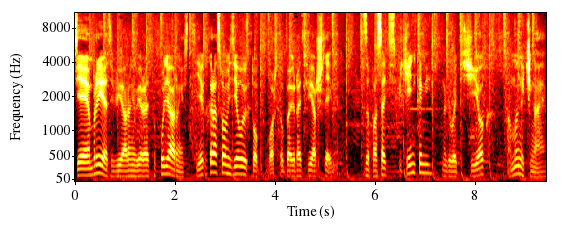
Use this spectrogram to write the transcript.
Всем привет, VR набирает популярность. Я как раз вам сделаю топ, во что поиграть в VR шлеме. Запасайтесь печеньками, наливайте чаек, а мы начинаем.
